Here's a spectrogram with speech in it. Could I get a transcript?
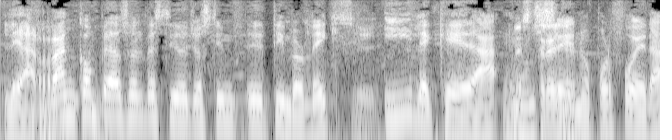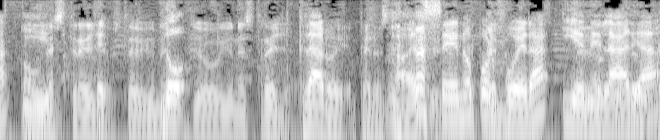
le arranca un pedazo del vestido de Justin eh, Timberlake y le queda Una un estrella. seno por fuera? O y una estrella, te- usted vio una, No, yo vi una estrella. claro, eh, pero estaba el seno por fuera y en el área...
